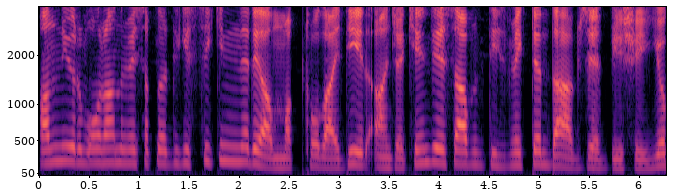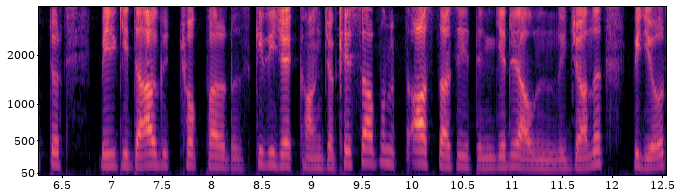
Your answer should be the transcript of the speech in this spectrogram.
Anlıyorum oranlı hesaplardaki skinleri almak kolay değil ancak kendi hesabını dizmekten daha güzel bir şey yoktur. Belki daha çok paranız gidecek ancak hesabın asla sizden geri alınmayacağını biliyor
